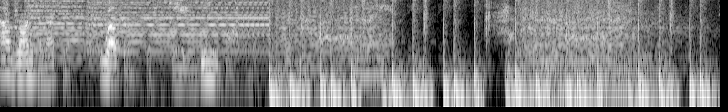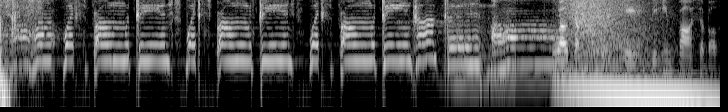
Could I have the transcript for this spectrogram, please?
I'm Veronica Natia. Welcome to Scaling the Impossible. What's wrong with being? What's wrong with being? What's wrong with being confident? Oh. Welcome to Scaling the Impossible.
